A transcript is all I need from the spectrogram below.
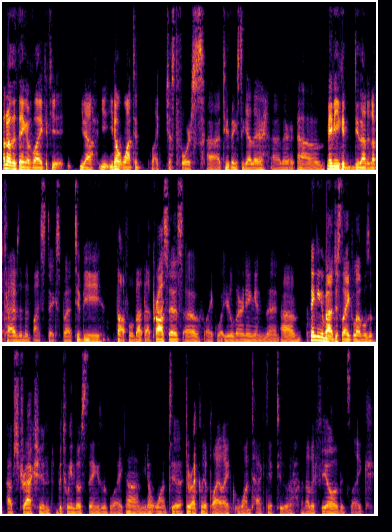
another thing of like if you you know you, you don't want to like just force uh, two things together uh, there um, maybe you could do that enough times and then find sticks but to be thoughtful about that process of like what you're learning and then um, thinking about just like levels of abstraction between those things of like um, you don't want to directly apply like one tactic to another field. It's like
